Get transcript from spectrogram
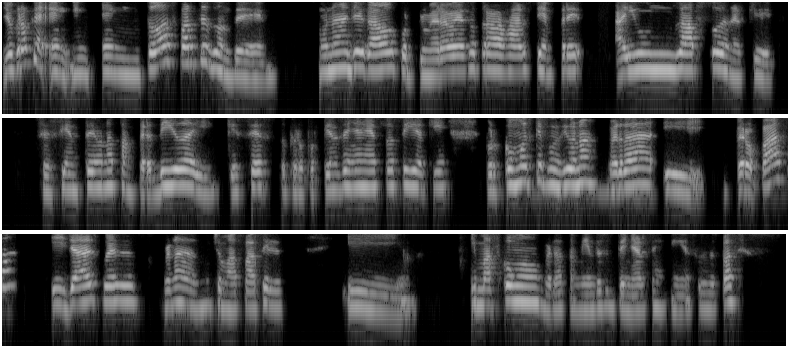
Yo creo que en, en todas partes donde uno ha llegado por primera vez a trabajar, siempre hay un lapso en el que se siente una tan perdida y qué es esto, pero ¿por qué enseñan esto así aquí? ¿Por cómo es que funciona, verdad? Y, pero pasa y ya después es, ¿verdad? Es mucho más fácil y, y más cómodo, ¿verdad? También desempeñarse en esos espacios.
